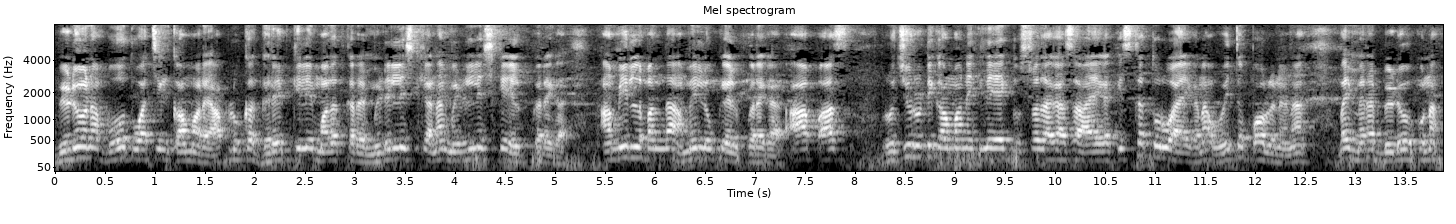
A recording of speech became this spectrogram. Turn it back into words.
वीडियो ना बहुत वाचिंग कम आ रहा है। आप लोग का गरीब के लिए मदद कर रहे हैं। मिडिल ईस्ट का ना मिडिल ईस्ट के हेल्प करेगा। अमीर बंदा अमीर लोग के हेल्प करेगा। आप आज रोजी रोटी कमाने के लिए एक दूसरा जगह से आएगा, किसका थ्रू आएगा ना? वही तो प्रॉब्लम है ना। भाई मेरा वीडियो को ना,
